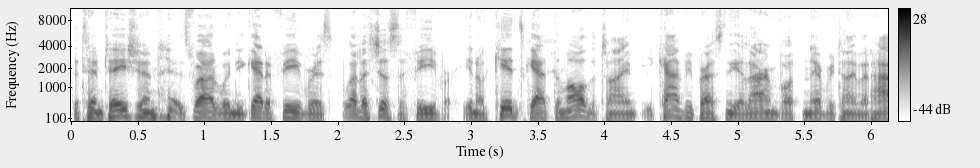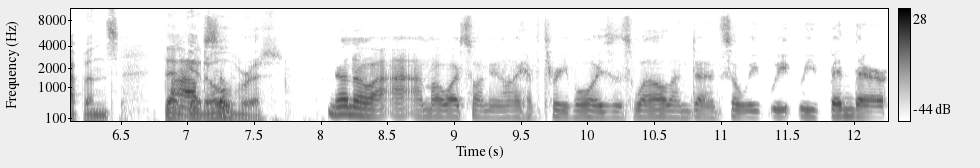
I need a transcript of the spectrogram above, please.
the temptation as well when you get a fever is well, it's just a fever. You know, kids get them all the time. You can't be pressing the alarm button every time it happens. They'll get over it. No, no, a- and my wife Sonia and I have three boys as well, and uh, so we we we've been there,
